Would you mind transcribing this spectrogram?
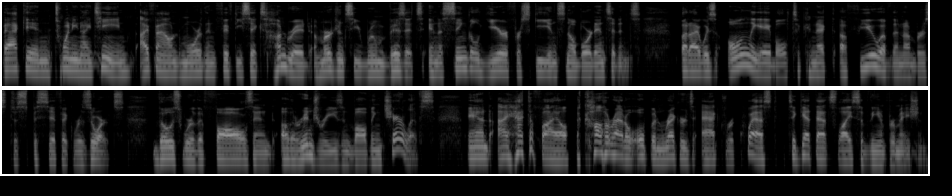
Back in 2019, I found more than 5,600 emergency room visits in a single year for ski and snowboard incidents but I was only able to connect a few of the numbers to specific resorts. Those were the falls and other injuries involving chairlifts. And I had to file a Colorado Open Records Act request to get that slice of the information.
